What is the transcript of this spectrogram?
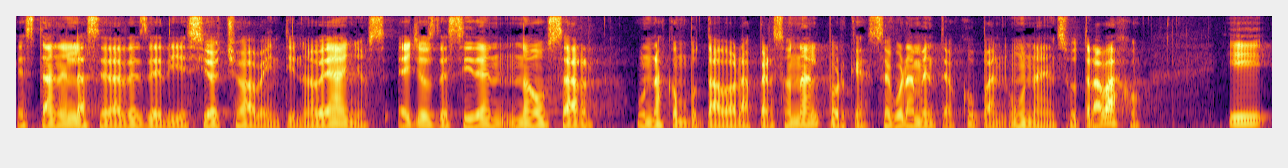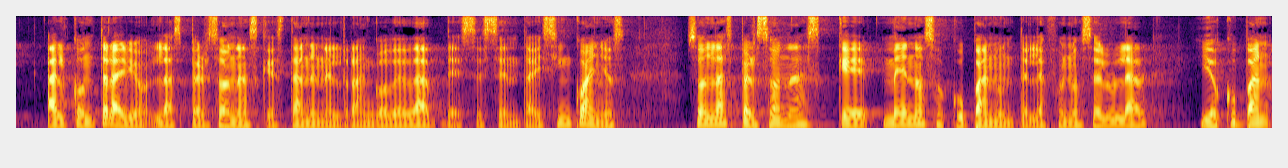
están en las edades de 18 a 29 años. Ellos deciden no usar una computadora personal porque seguramente ocupan una en su trabajo. Y al contrario, las personas que están en el rango de edad de 65 años son las personas que menos ocupan un teléfono celular y ocupan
